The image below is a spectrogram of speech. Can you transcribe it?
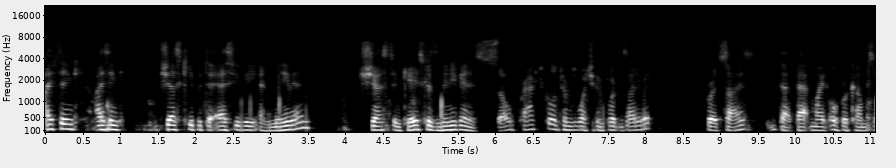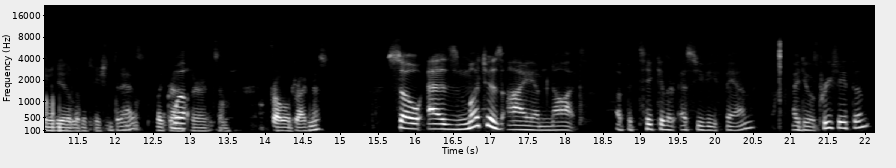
I think, I think, just keep it to SUV and minivan, just in case, because the minivan is so practical in terms of what you can put inside of it for its size that that might overcome some of the other limitations it has, like ground Well- clearance and front-wheel driveness. So, as much as I am not a particular SUV fan, I do appreciate them.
